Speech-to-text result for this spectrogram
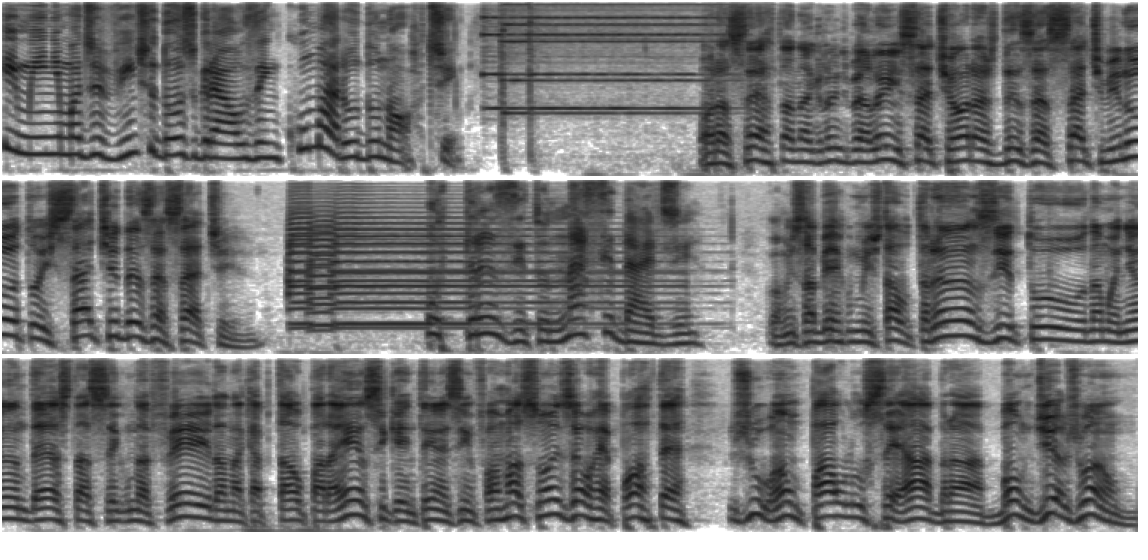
e mínima de 22 graus em Cumaru do Norte. Hora certa na Grande Belém, 7 horas 17 minutos, 7 e 17. O trânsito na cidade. Vamos saber como está o trânsito na manhã desta segunda-feira na capital paraense. Quem tem as informações é o repórter João Paulo Seabra. Bom dia, João.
